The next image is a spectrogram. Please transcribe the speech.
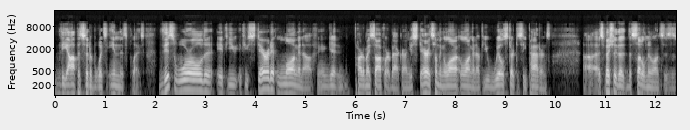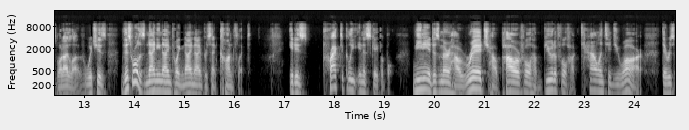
the opposite of what's in this place. This world, if you if you stare at it long enough, and get part of my software background, you stare at something long long enough, you will start to see patterns. Uh, especially the the subtle nuances is what I love, which is this world is 99.99% conflict. It is practically inescapable, meaning it doesn't matter how rich, how powerful, how beautiful, how talented you are. There is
